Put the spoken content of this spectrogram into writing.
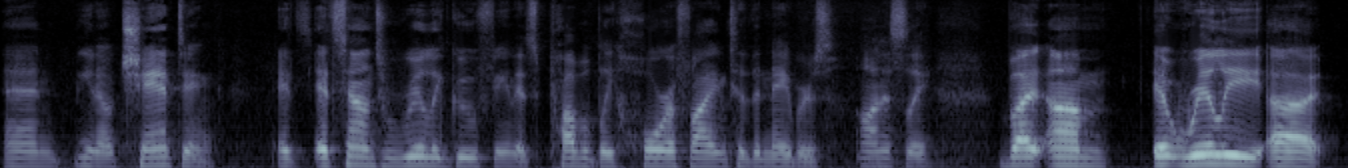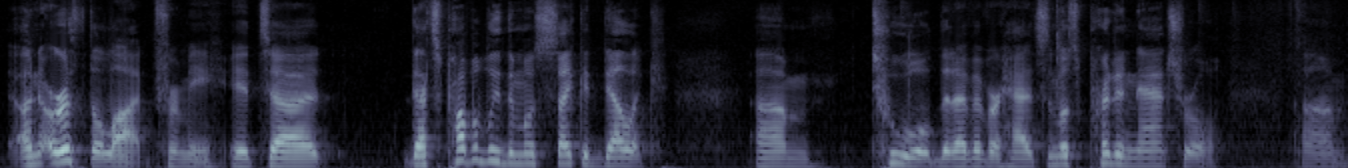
and you know chanting. It it sounds really goofy and it's probably horrifying to the neighbors, honestly, but um, it really uh, unearthed a lot for me. It uh, that's probably the most psychedelic um, tool that I've ever had. It's the most preternatural um,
